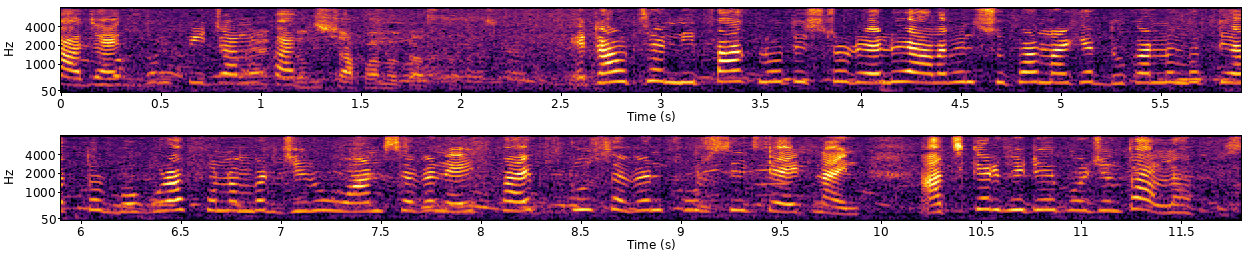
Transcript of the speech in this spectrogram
কাজ একদম পিটানো কাজ। চাপানো কাজ এটা হচ্ছে Nipa cloth store railway Alamin super market দোকান নম্বর তিয়াত্তর Bogura phone number zero one seven eight five two seven four six eight nine. আজকের ভিডিও পর্যন্ত আল্লাহ হাফিজ।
